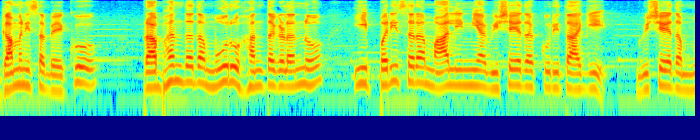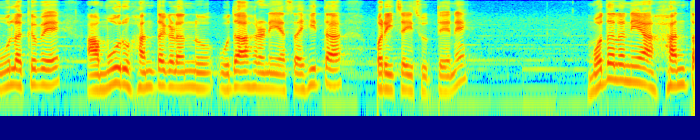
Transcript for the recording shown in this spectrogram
ಗಮನಿಸಬೇಕು. ಪ್ರಬಂಧದ ಮೂರು ಹಂತಗಳನ್ನು ಈ ಪರಿಸರ ಮಾಲಿನ್ಯ ವಿಷಯದ ಕುರಿತಾಗಿ, ವಿಷಯದ ಮೂಲಕವೇ ಆ ಮೂರು ಹಂತಗಳನ್ನು ಉದಾಹರಣೆಯ ಸಹಿತ ಪರಿಚಯಿಸುತ್ತೇನೆ. ಮೊದಲನೆಯ ಹಂತ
